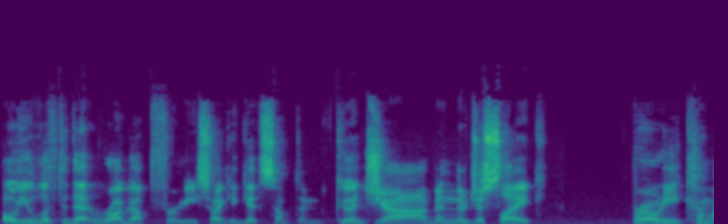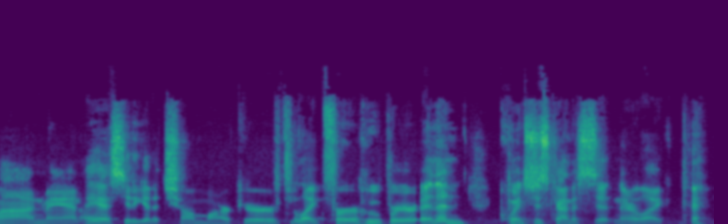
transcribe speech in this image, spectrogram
oh, you lifted that rug up for me so I could get something. Good job. And they're just like. Brody, come on, man. I asked you to get a chum marker, like for Hooper. And then Quint's just kind of sitting there, like,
